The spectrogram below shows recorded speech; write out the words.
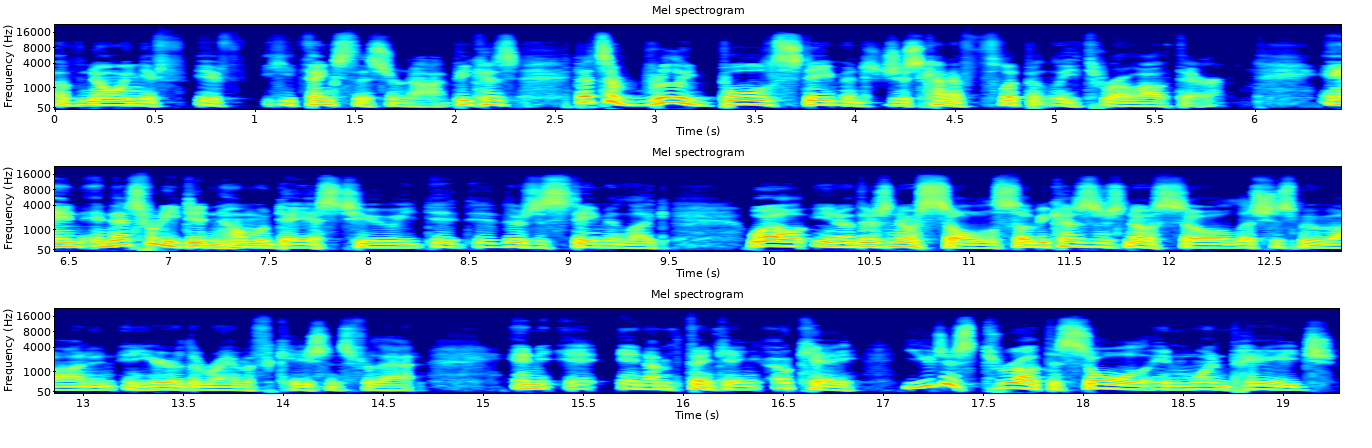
of knowing if if he thinks this or not because that's a really bold statement to just kind of flippantly throw out there. And and that's what he did in homo deus too. He, it, it, there's a statement like well you know there's no soul. So because there's no soul let's just move on and, and here are the ramifications for that. And and i'm thinking okay you just threw out the soul in one page.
